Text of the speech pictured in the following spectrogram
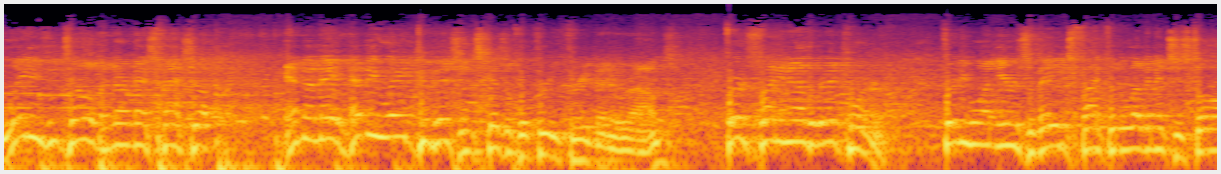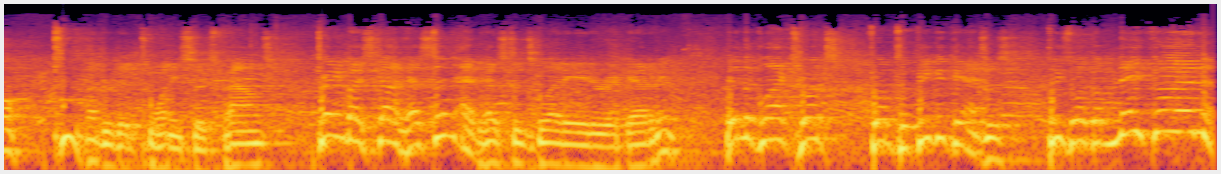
Ladies and gentlemen, our next matchup, MMA heavyweight division scheduled for three three-minute rounds. First fighting out of the red corner, 31 years of age, 5 foot 11 inches tall, 226 pounds. Trained by Scott Heston at Heston's Gladiator Academy. In the black trunks from Topeka, Kansas, please welcome Nathan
